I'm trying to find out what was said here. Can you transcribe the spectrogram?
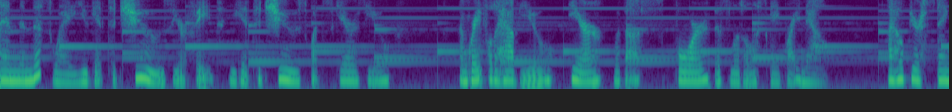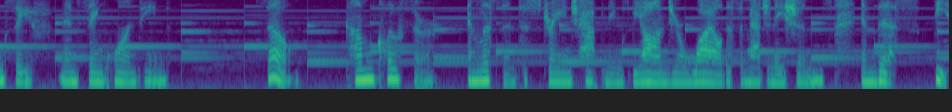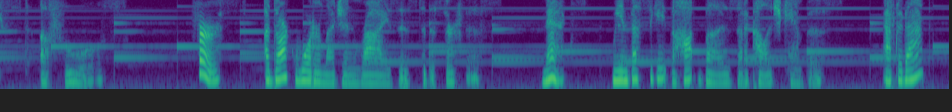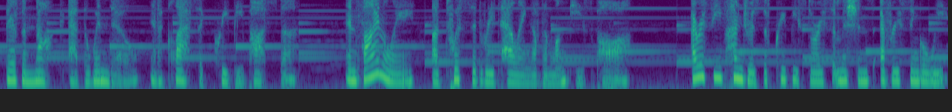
And in this way, you get to choose your fate. You get to choose what scares you. I'm grateful to have you here with us for this little escape right now. I hope you're staying safe and staying quarantined. So, come closer and listen to strange happenings beyond your wildest imaginations in this feast of fools. First, a dark water legend rises to the surface. Next, we investigate the hot buzz at a college campus. After that, there's a knock at the window in a classic creepy pasta. And finally, a twisted retelling of the monkey's paw. I receive hundreds of creepy story submissions every single week.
